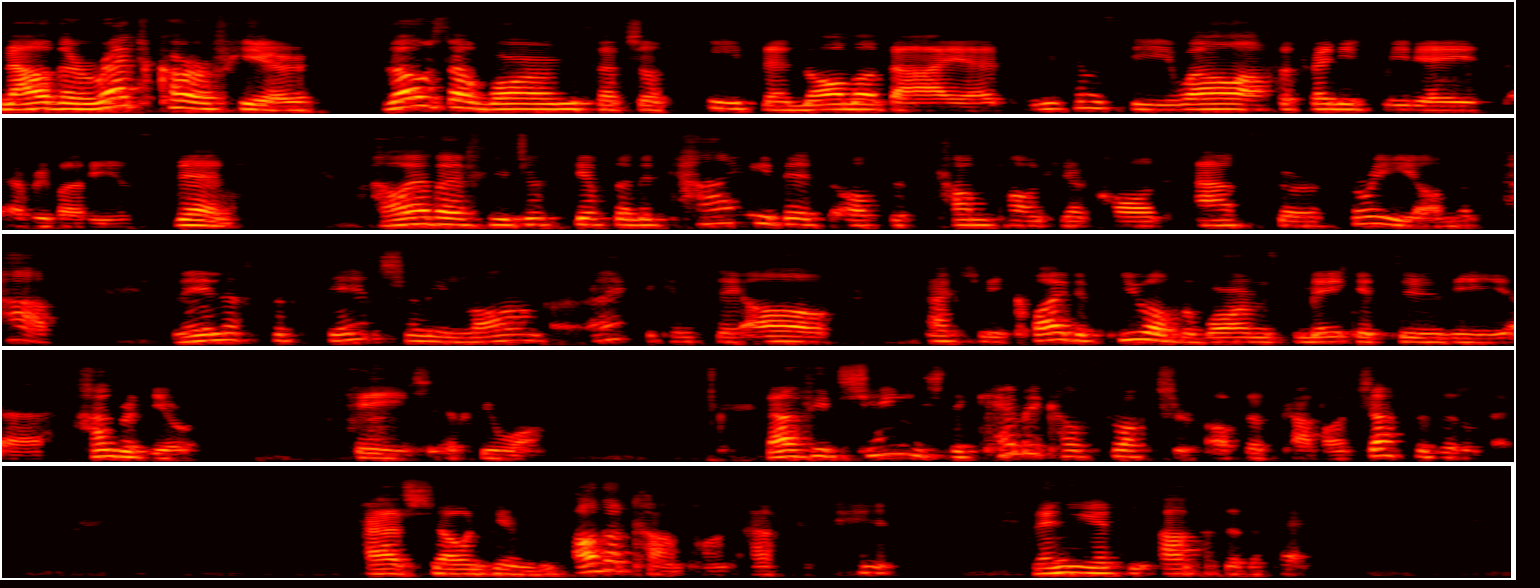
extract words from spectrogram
Now, the red curve here, those are worms that just eat their normal diet. You can see, well, after 23 days, everybody is dead. However, if you just give them a tiny bit of this compound here called Ascar3 on the top, they live substantially longer, right? You can say, oh, actually quite a few of the worms make it to the uh, 100 year age, if you want. Now, if you change the chemical structure of this compound just a little bit, as shown here in the other compound, aster 10, then you get the opposite effect.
